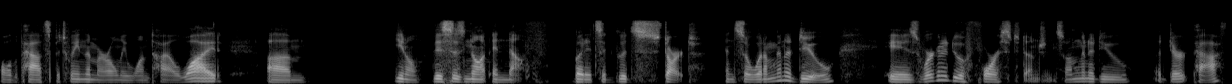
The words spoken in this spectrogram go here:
All the paths between them are only one tile wide. Um, you know, this is not enough, but it's a good start. And so what I'm going to do is we're going to do a forest dungeon. So I'm going to do a dirt path.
